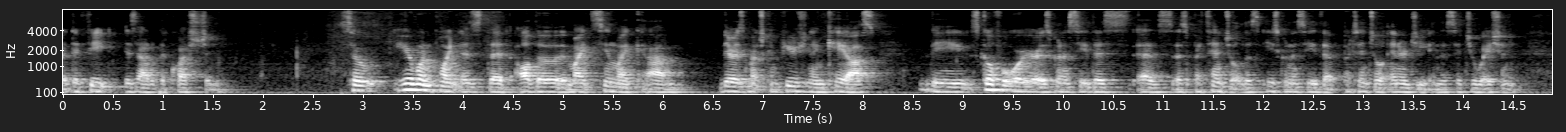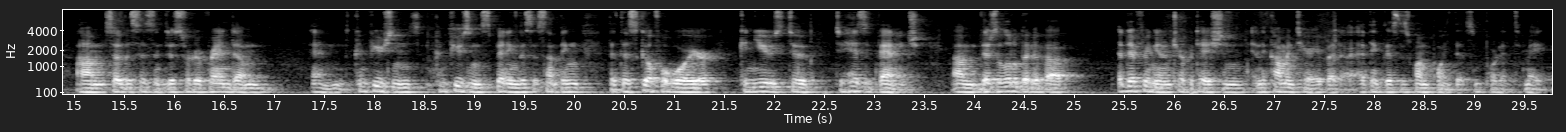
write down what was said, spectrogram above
but defeat is out of the question. So here one point is that although it might seem like um, there is much confusion and chaos, the skillful warrior is going to see this as, as potential. This, he's going to see the potential energy in the situation. Um, so this isn't just sort of random and confusion, confusing spinning. This is something that the skillful warrior can use to, to his advantage. Um, there's a little bit of a, a differing interpretation in the commentary, but I think this is one point that's important to make.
